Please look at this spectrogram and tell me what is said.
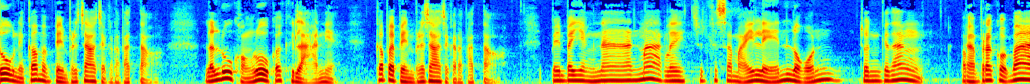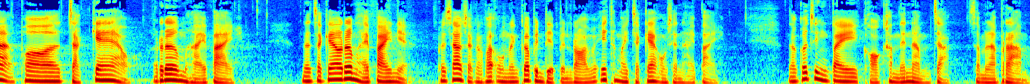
ลูกเนี่ยก็มาเป็นพระเจ้าจักรพรรดิต่อ แล้วลูกของลูกก็คือหลานเนี่ยก็ไปเป็นพระเจ้าจักรพรรดิต่อ เป็นไปอย่างนานมากเลยจนสมัยเหลนหลนจนกระทั่งปรากฏว่าพอจักแก้วเริ่มหายไปนะจักแก้วเริ่มหายไปเนี่ยพระเจ้าจักรพรรดิองค์นั้นก็เป็นเดือดเป็นร้อนว่าเอ๊ะทำไมจักแก้วของฉันหายไปแล้วก็จึงไปขอคำแนะนำจากสมณพราหมณ์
